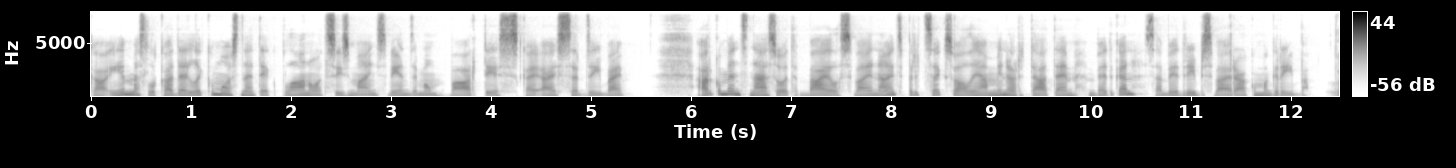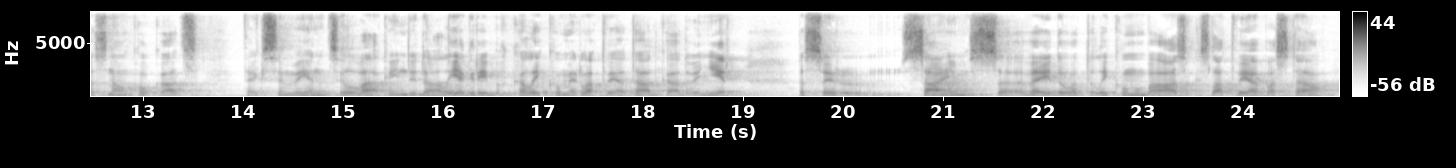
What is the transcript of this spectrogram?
kā iemeslu, kādēļ likumos netiek plānotas izmaiņas vienzimumu pārtiesiskai aizsardzībai. Arguments nesot bailes vai naids pret seksuālajām minoritātēm, bet gan sabiedrības vairākuma griba. Tas nav kaut kāds teiksim, viena cilvēka individuāla iegriba, ka likumi ir Latvijā tādi, kādi viņi ir. Tas ir saimas veidota likuma bāze, kas Latvijā pastāv.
